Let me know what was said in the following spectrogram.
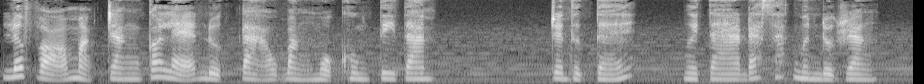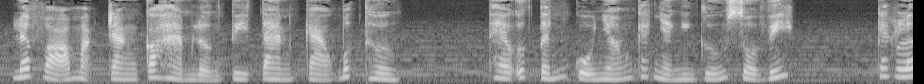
lớp vỏ mặt trăng có lẽ được tạo bằng một khung titan. Trên thực tế, người ta đã xác minh được rằng lớp vỏ mặt trăng có hàm lượng titan cao bất thường. Theo ước tính của nhóm các nhà nghiên cứu Xô Viết, các lớp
